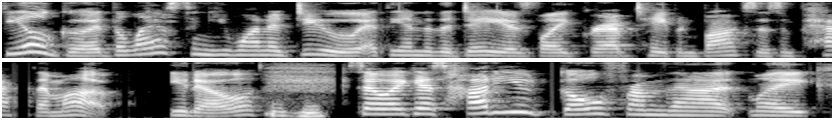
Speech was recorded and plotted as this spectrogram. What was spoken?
feel good, the last thing you want to do at the end of the day is like grab tape and boxes and pack them up, you know? Mhm. So I guess how do you go from that like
